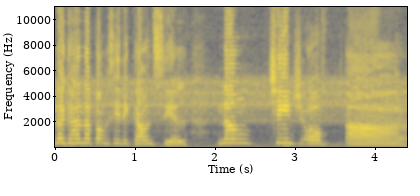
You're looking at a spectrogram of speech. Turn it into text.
naghanap ang City Council ng change of ah,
